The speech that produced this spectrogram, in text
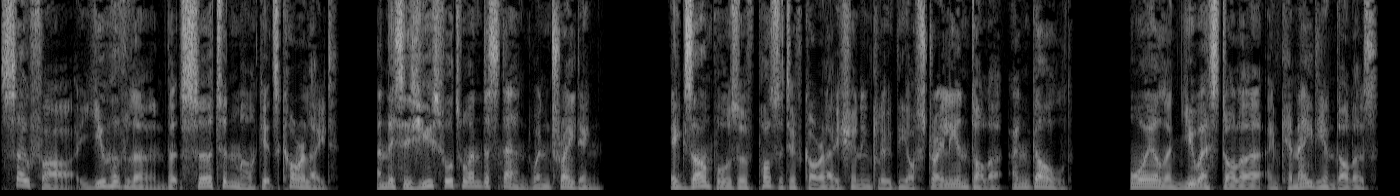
So far, you have learned that certain markets correlate, and this is useful to understand when trading. Examples of positive correlation include the Australian dollar and gold, oil and US dollar and Canadian dollars.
